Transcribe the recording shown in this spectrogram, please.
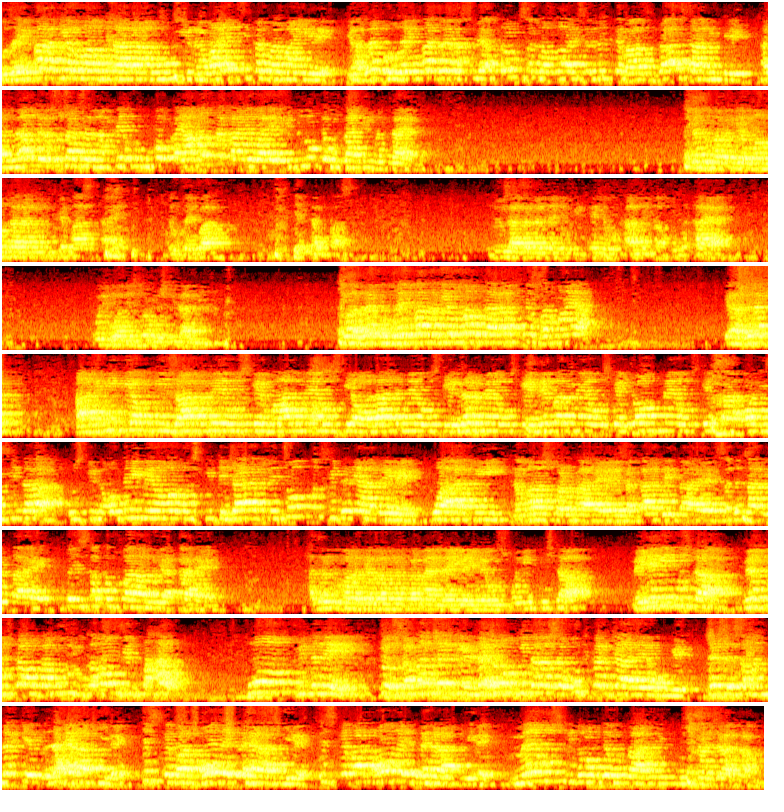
حذیفہ رضی اللہ عنہ کی روایت ذکر فرمائی ہے کہ حضرت حذیفہ جو رسول اکرم صلی اللہ علیہ وسلم کے رازدار صحابی تھے۔ اللہ کے رسول صلی اللہ علیہ وسلم نے ان کو قیامت تک آنے والے فتنوں کے رضی اللہ عنہ کے پاس آئے۔ تو حذیفہ ایک کا پاس۔ جو نے جو فتنے کے متعلق آپ کو بتایا ہے، کوئی بہت اس پر روشنی ڈالی تو حضرت حذیفہ رضی اللہ تعالیٰ نے فرمایا کہ حضرت آدمی کی اپنی ذات میں، اس کے مال میں، اس کے اولاد میں، اس کے گھر میں، اس کے نیبر میں، اس کے جاب میں، اس کے اور اسی طرح اس کی نوکری میں اور اس کی تجارت میں جو کچھ فتنے آتے ہیں، وہ آدمی نماز پڑھتا ہے، زکات دیتا ہے، صدقہ دیتا ہے، تو اس کا کفارہ ہو جاتا ہے۔ حضرت عمر رضی اللہ عنہ فرمایا، نہیں نہیں، میں اس کو نہیں پوچھتا۔ میں یہ نہیں پوچھتا، میں پوچھتا ہوں کاموں کموں کے باہر، وہ فتنے جو سمندر کی لہروں کی طرح سے اٹھ کر جا رہے ہوں گے، جیسے سمندر کی لہر آتی ہے، اس کے بعد اور ایک لہر آتی ہے، اس کے بعد اور ایک لہر آتی ہے۔ میں اس فتنوں کے متعلق پوچھنا چاہتا۔ ہوں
